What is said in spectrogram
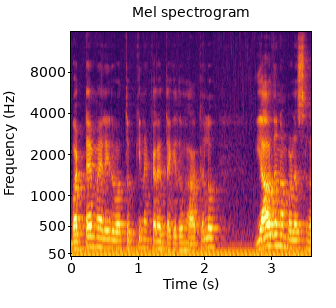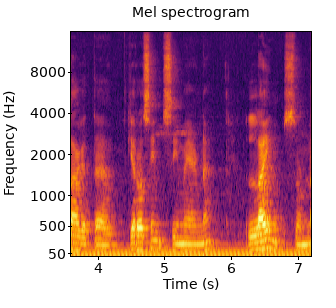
ಬಟ್ಟೆ ಮೇಲಿರುವ ತುಕ್ಕಿನ ಕಲೆ ತೆಗೆದುಹಾಕಲು ಯಾವುದನ್ನು ಬಳಸಲಾಗುತ್ತೆ? ಕೆರೋಸಿನ್ ಸೀಮೆಎಣ್ಣೆ ಲೈಮ್ ಸುಣ್ಣ,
